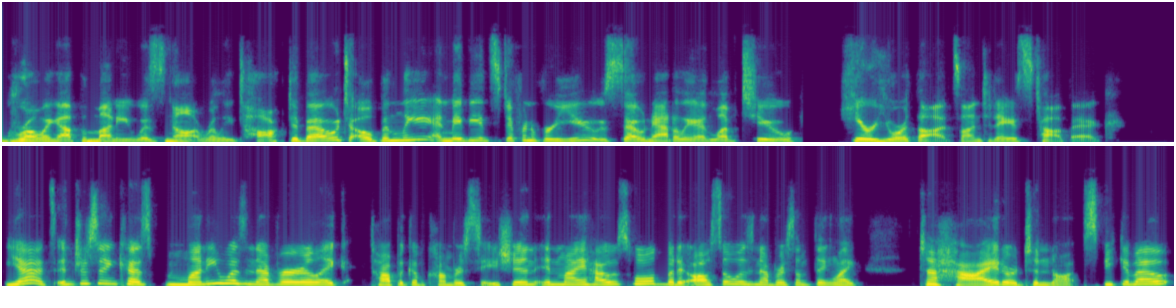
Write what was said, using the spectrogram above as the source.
growing up money was not really talked about openly and maybe it's different for you. So Natalie, I'd love to hear your thoughts on today's topic yeah, it's interesting because money was never like topic of conversation in my household, but it also was never something like to hide or to not speak about.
